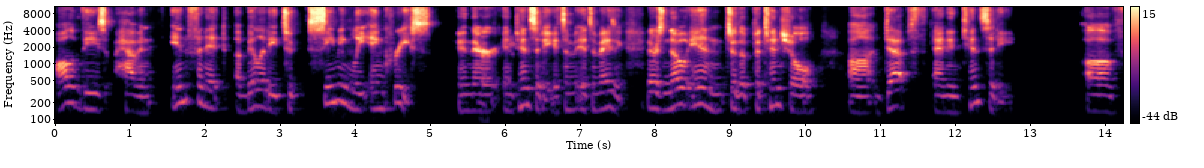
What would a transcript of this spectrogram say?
all of these have an infinite ability to seemingly increase in their yeah. intensity. It's it's amazing. There's no end to the potential uh, depth and intensity of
